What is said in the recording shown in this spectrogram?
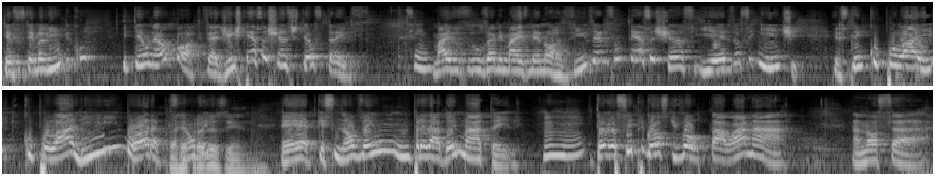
tem o sistema límbico e tem o neocórtex. A gente tem essa chance de ter os três. Sim. Mas os, os, animais menorzinhos, eles não têm essa chance. E eles é o seguinte, eles têm que copular, aí, copular ali e ir embora. Para reproduzir. Vem, é, porque senão vem um, um predador e mata ele. Uhum. Então eu sempre gosto de voltar lá na, na nossa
